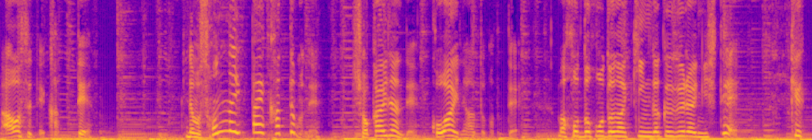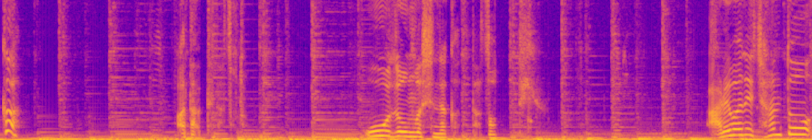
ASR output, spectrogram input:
合わせて買ってでもそんないっぱい買ってもね初回なんで怖いなと思ってまあほどほどな金額ぐらいにして結果当たってたぞ大損はしなかったぞっていう。あれはねちゃんと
